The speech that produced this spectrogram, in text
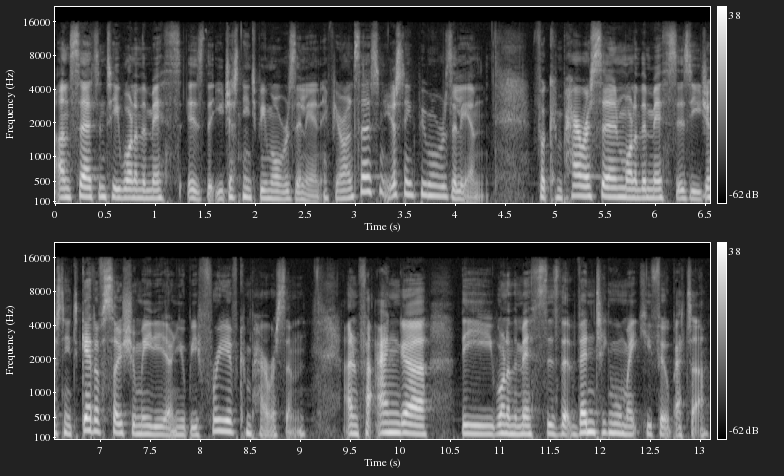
uncertainty, one of the myths is that you just need to be more resilient. If you're uncertain, you just need to be more resilient. For comparison, one of the myths is you just need to get off social media and you'll be free of comparison. And for anger, the one of the myths is that venting will make you feel better.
